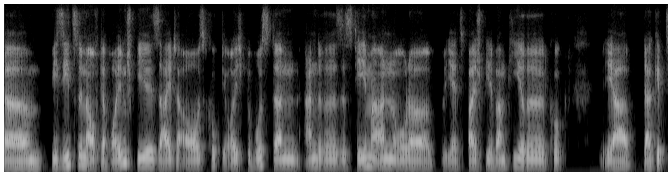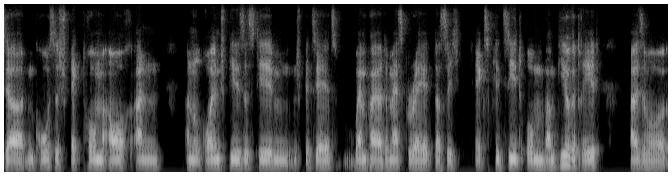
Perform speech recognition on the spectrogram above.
Ähm, wie sieht es denn auf der Rollenspielseite aus? Guckt ihr euch bewusst dann andere Systeme an oder jetzt Beispiel Vampire guckt? Ja, da gibt es ja ein großes Spektrum auch an an Rollenspielsystemen, speziell jetzt Vampire the Masquerade, das sich explizit um Vampire dreht. Also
